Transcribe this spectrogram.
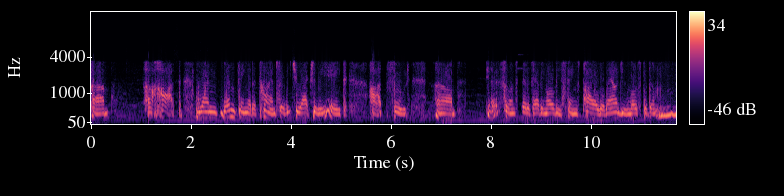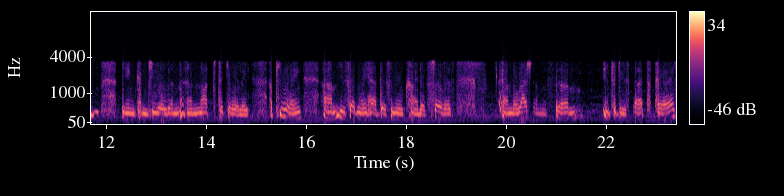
um, hot, one one thing at a time, so that you actually ate hot food. Um, so instead of having all these things piled around you, most of them being congealed and, and not particularly appealing, um, you suddenly had this new kind of service. And the Russians um, introduced that to Paris.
